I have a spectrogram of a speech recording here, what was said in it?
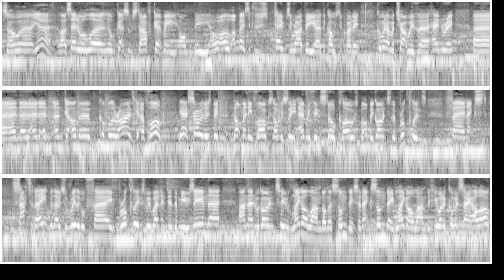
So uh, yeah, like I said, we'll, uh, we'll get some staff, get me on the. I, I basically just came to ride the uh, the coaster credit, come and have a chat with uh, Henry, uh, and, and, and and get on a couple of rides, get a vlog. Yeah, sorry, there's been not many vlogs. Obviously, everything's still closed, but I'll be going to the Brooklands Fair next Saturday. With those a really good fair in Brooklands, we went and did the museum there, and then we're going to Legoland on a Sunday. So next Sunday, Legoland. If you want to come and say hello,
